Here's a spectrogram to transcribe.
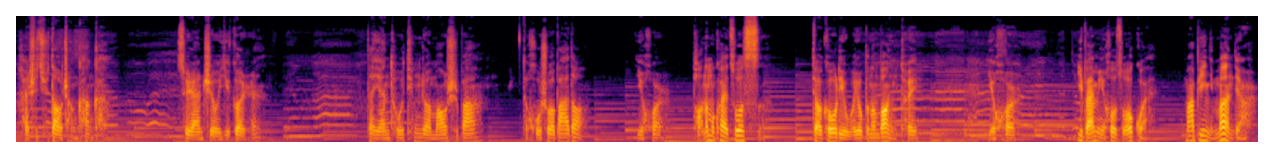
还是去稻城看看，虽然只有一个人，但沿途听着毛十八的胡说八道，一会儿跑那么快作死，掉沟里我又不能帮你推，一会儿一百米后左拐，妈逼你慢点儿，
